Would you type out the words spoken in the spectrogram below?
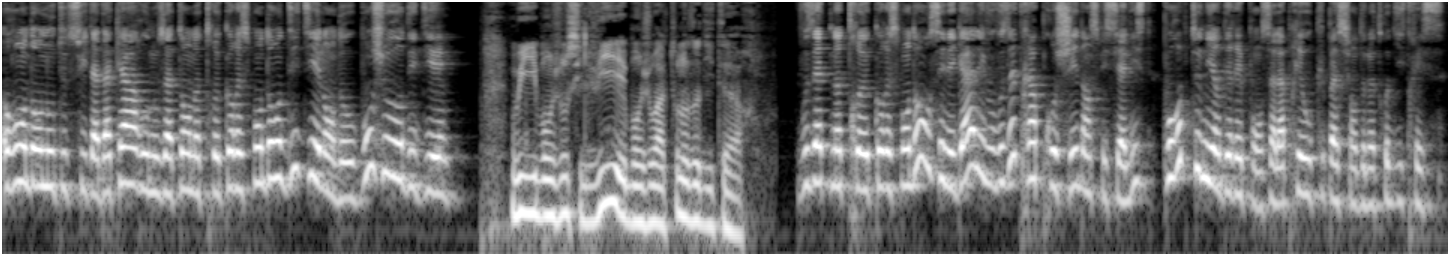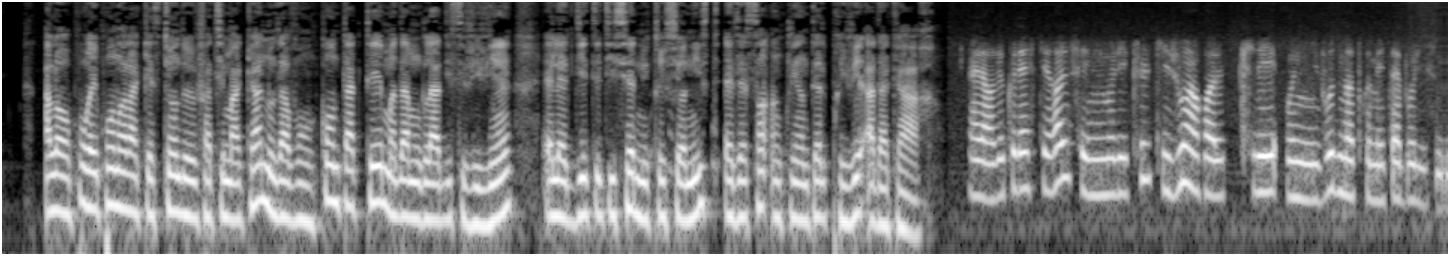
Rendons-nous tout de suite à Dakar où nous attend notre correspondant Didier Lando. Bonjour Didier. Oui, bonjour Sylvie et bonjour à tous nos auditeurs. Vous êtes notre correspondant au Sénégal et vous vous êtes rapproché d'un spécialiste pour obtenir des réponses à la préoccupation de notre auditrice. Alors, pour répondre à la question de Fatima Khan, nous avons contacté Madame Gladys Vivien. Elle est diététicienne nutritionniste exerçant en clientèle privée à Dakar. Alors, le cholestérol, c'est une molécule qui joue un rôle clé au niveau de notre métabolisme.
